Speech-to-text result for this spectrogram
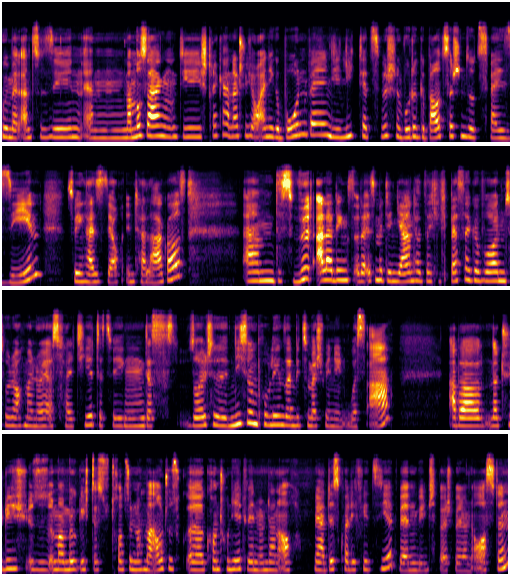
cool mit anzusehen. Ähm, man muss sagen, die Strecke hat natürlich auch einige Bodenwellen. Die liegt ja zwischen, wurde gebaut zwischen so zwei Seen. Deswegen heißt es ja auch Interlagos. Ähm, das wird allerdings oder ist mit den Jahren tatsächlich besser geworden. Es wurde auch mal neu asphaltiert. Deswegen, das sollte nicht so ein Problem sein wie zum Beispiel in den USA. Aber natürlich ist es immer möglich, dass trotzdem nochmal Autos äh, kontrolliert werden und dann auch ja, disqualifiziert werden, wie zum Beispiel in Austin.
